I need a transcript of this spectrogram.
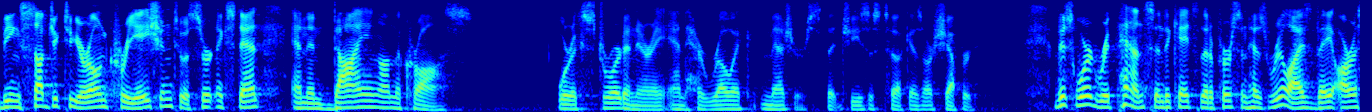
being subject to your own creation to a certain extent, and then dying on the cross were extraordinary and heroic measures that Jesus took as our shepherd. This word repents indicates that a person has realized they are a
